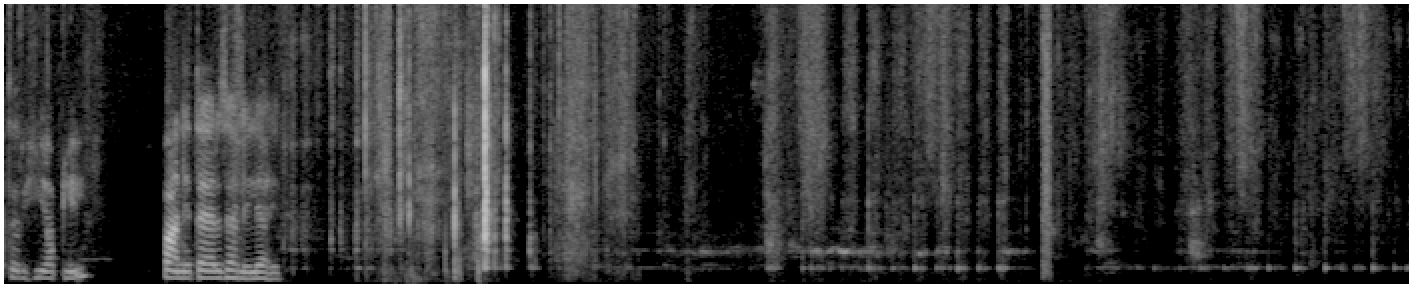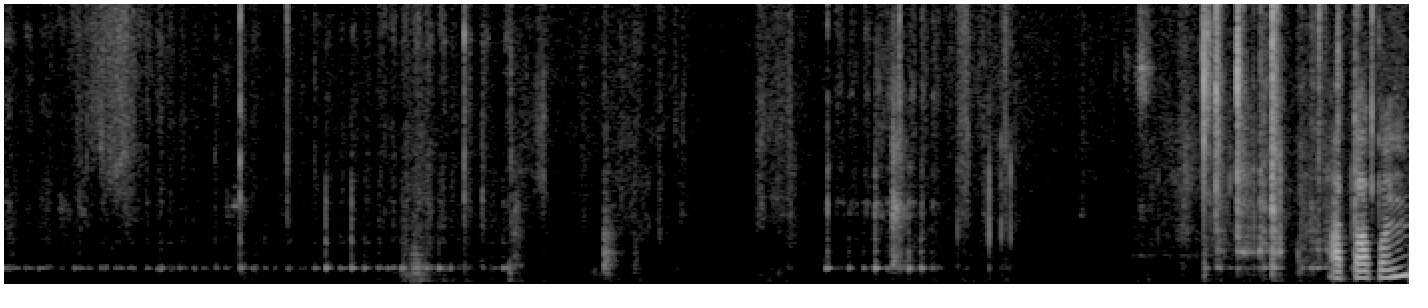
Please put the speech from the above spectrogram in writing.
तर ही आपली पाने तयार झालेली आहेत. आता आपण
